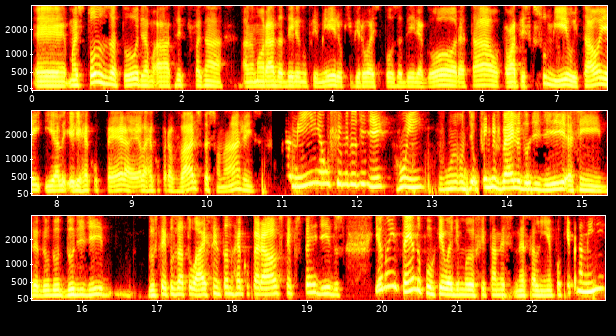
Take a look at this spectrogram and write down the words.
é, mas todos os atores, a, a atriz que faz a, a, namorada dele no primeiro, que virou a esposa dele agora, tal, é uma atriz que sumiu e tal, e, e ela, ele recupera, ela recupera vários personagens. Pra mim é um filme do Didi, ruim. Um, um filme velho do Didi, assim, do, do, do Didi dos tempos atuais, tentando recuperar os tempos perdidos. E eu não entendo por que o Ed Murphy está nessa linha, porque para mim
